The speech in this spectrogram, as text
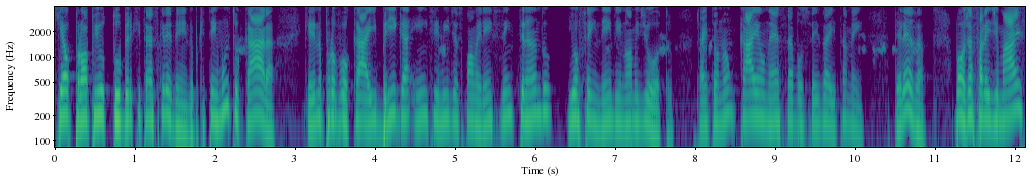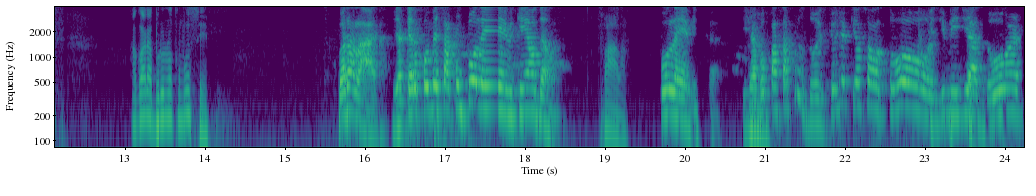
que é o próprio youtuber que está escrevendo. Porque tem muito cara querendo provocar aí briga entre mídias palmeirenses, entrando e ofendendo em nome de outro. Tá? Então não caiam nessa vocês aí também. Beleza? Bom, já falei demais. Agora, Bruno, com você. Bora lá. Já quero começar com polêmica, hein, Aldão? Fala. Polêmica. E já ah. vou passar para os dois, que hoje aqui eu só tô de mediador.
